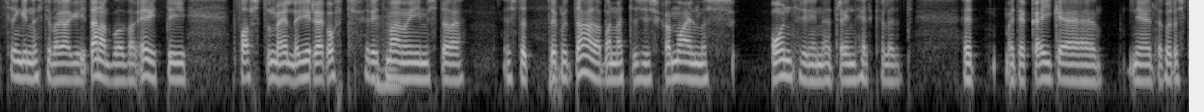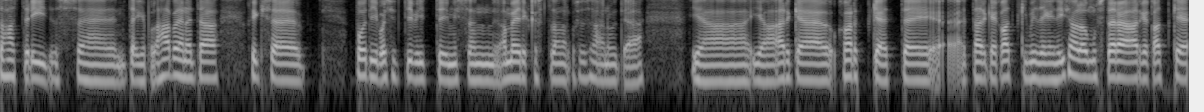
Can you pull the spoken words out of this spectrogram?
see on kindlasti vägagi tänapäeval väga eriti vastumeelne kirjakoht, eriti Mhm. maailma inimestele, sest et kui tähele panete, siis ka maailmas on selline trend hetkel, et et ma ei tea, käige nii-öelda, kuidas tahate riides, midagi pole häbeneda, kõik see body positivity, mis on Ameerikast on alguse saanud ja ja, ja ärge kartke, et, et ärge katke midagi enda iseloomust ära, ärge katke,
